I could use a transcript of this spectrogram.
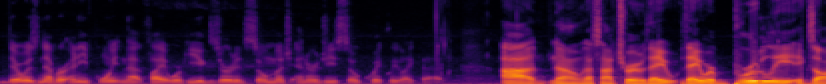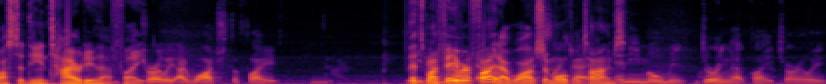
There was never any point in that fight where he exerted so much energy so quickly like that. Uh no, that's not true. They they were brutally exhausted the entirety of that fight. Charlie, I watched the fight. It's my favorite fight. I watched like multiple that times. Any moment during that fight, Charlie.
